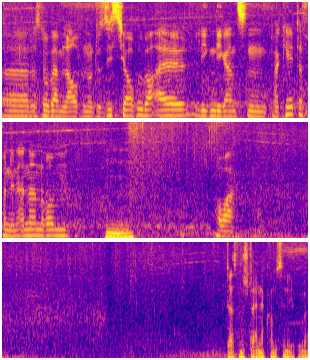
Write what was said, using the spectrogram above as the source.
Äh, das nur beim Laufen. Und du siehst ja auch überall liegen die ganzen Pakete von den anderen rum. Aua. Das ist ein Stein, da kommst du nicht rüber.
